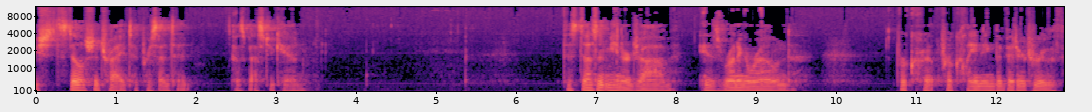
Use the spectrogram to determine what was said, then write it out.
you still should try to present it as best you can. This doesn't mean our job is running around proclaiming the bitter truth,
